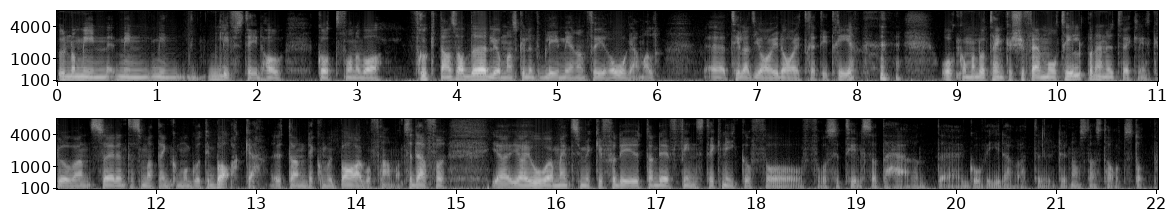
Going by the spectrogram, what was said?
under min, min, min livstid har gått från att vara fruktansvärt dödlig och man skulle inte bli mer än fyra år gammal eh, till att jag idag är 33. och om man då tänker 25 år till på den utvecklingskurvan så är det inte som att den kommer gå tillbaka utan det kommer bara gå framåt. Så därför, jag, jag oroar mig inte så mycket för det utan det finns tekniker för, för att se till så att det här inte går vidare, att det, det någonstans tar ett stopp.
